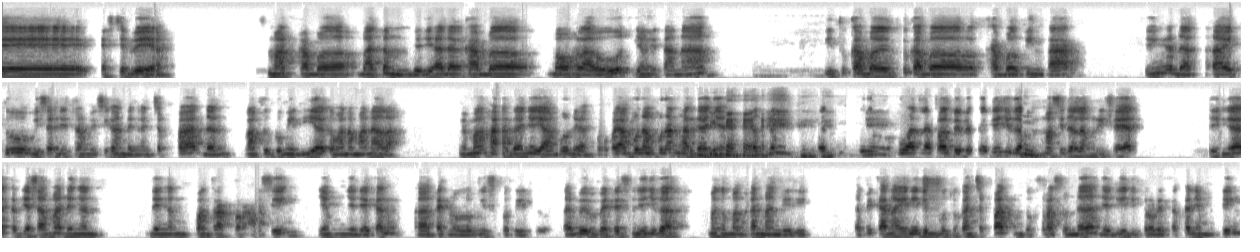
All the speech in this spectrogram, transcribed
SCB ya. Smart kabel bottom. Jadi ada kabel bawah laut yang ditanam. Itu kabel itu kabel kabel pintar sehingga data itu bisa ditransmisikan dengan cepat dan langsung ke media ke mana-mana lah memang harganya ya ampun ya pokoknya ampun-ampunan harganya itu buat level BPPT juga masih dalam riset sehingga kerjasama dengan dengan kontraktor asing yang menyediakan uh, teknologi seperti itu. Tapi BPPT sendiri juga mengembangkan mandiri. Tapi karena ini dibutuhkan cepat untuk Selat Sunda, jadi diprioritaskan yang penting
